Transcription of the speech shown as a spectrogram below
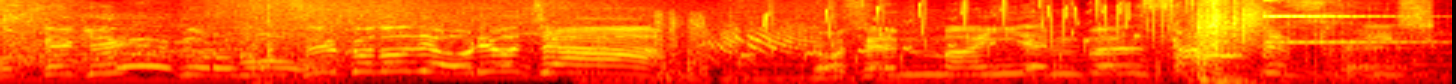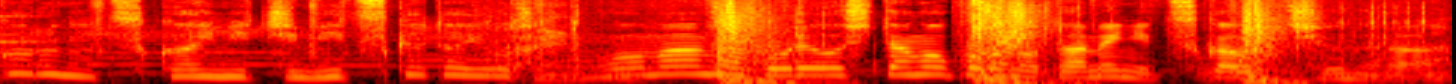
ってけ泥棒。ということでおりょうちゃん5000万円分サービス石ころの使い道見つけたようじゃおまんがこれを下心のために使うっちゅうなら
